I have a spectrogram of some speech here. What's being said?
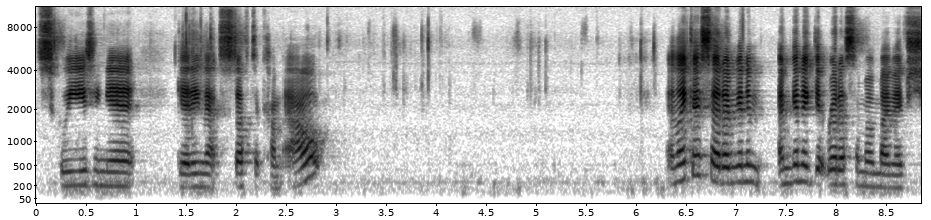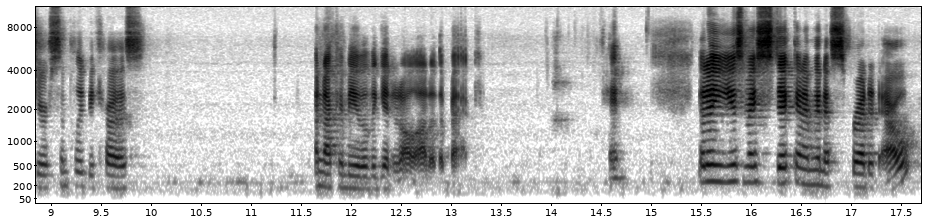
squeezing it, getting that stuff to come out. And like I said, I'm gonna I'm gonna get rid of some of my mixture simply because I'm not gonna be able to get it all out of the bag. Okay. Then I use my stick and I'm gonna spread it out.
